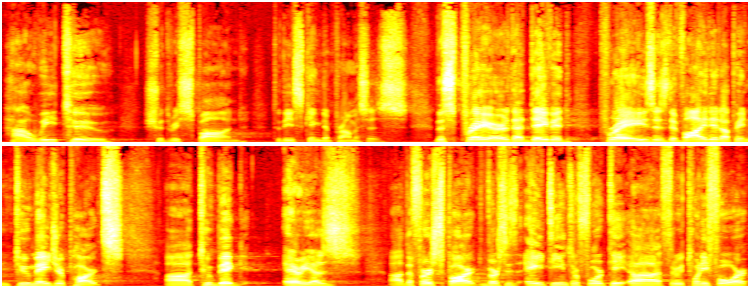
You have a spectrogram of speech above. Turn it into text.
how we too should respond to these kingdom promises. This prayer that David prays is divided up in two major parts, uh, two big areas. Uh, the first part, verses 18 through 14 uh, through 24,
